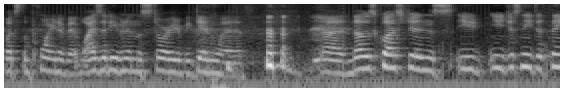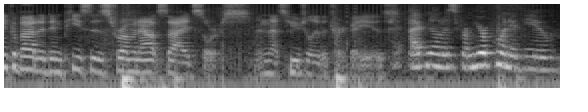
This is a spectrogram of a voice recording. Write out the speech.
What's the point of it? Why is it even in the story to begin with? uh, those questions, you you just need to think about it in pieces from an outside source, and that's usually the trick I use. I've noticed from your point of view,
